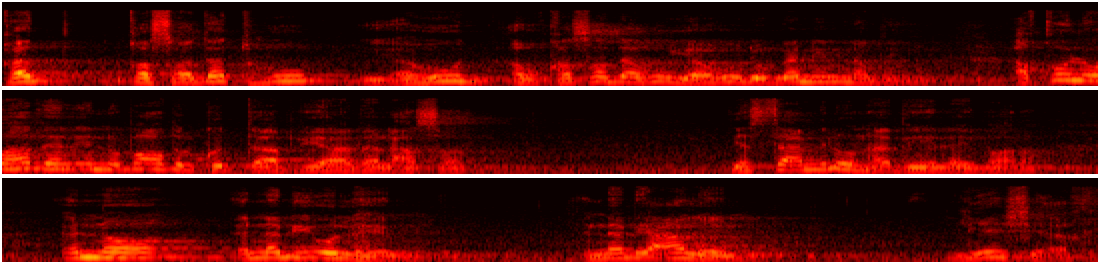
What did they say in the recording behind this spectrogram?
قد قصدته يهود أو قصده يهود بني النضير. أقول هذا لأن بعض الكتاب في هذا العصر يستعملون هذه العبارة. أنه النبي ألهم النبي علم. ليش يا أخي؟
